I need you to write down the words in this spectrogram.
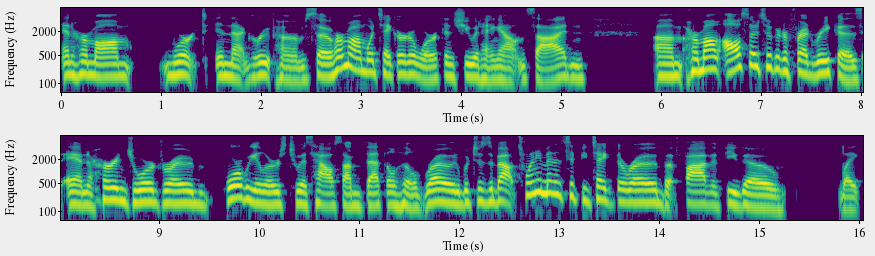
and her mom worked in that group home. So her mom would take her to work and she would hang out inside. And um, her mom also took her to Fredericka's, and her and George rode four wheelers to his house on Bethel Hill Road, which is about 20 minutes if you take the road, but five if you go like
